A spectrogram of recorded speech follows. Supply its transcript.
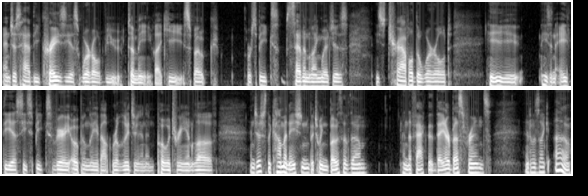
and just had the craziest worldview to me. Like he spoke or speaks seven languages. He's traveled the world. He he's an atheist. He speaks very openly about religion and poetry and love. And just the combination between both of them and the fact that they are best friends, it was like, oh,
